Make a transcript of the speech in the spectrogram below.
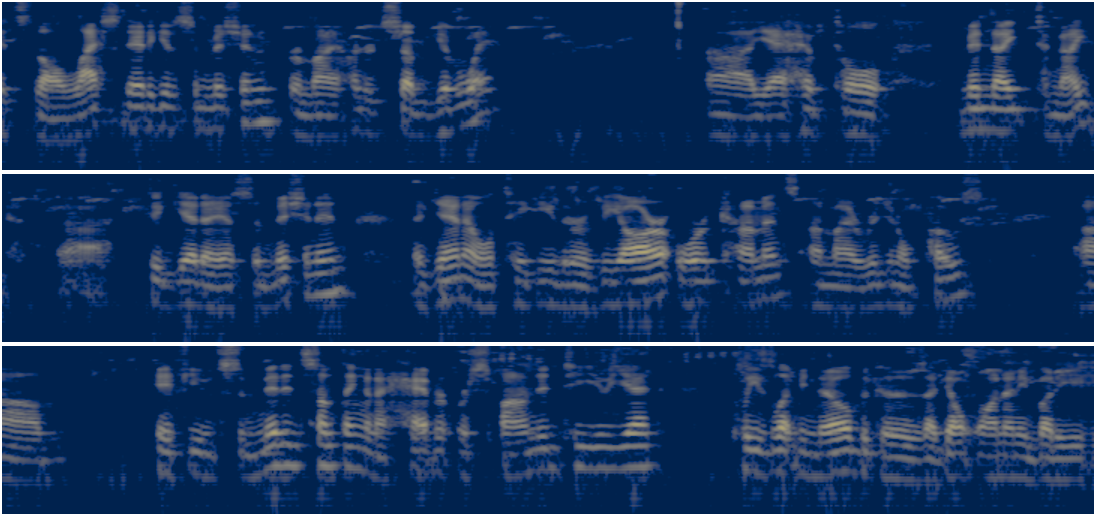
it's the last day to get a submission for my 100 sub giveaway. Uh, yeah, I have till midnight tonight uh, to get a, a, submission in. Again, I will take either a VR or comments on my original post. Um, if you've submitted something and I haven't responded to you yet, please let me know because I don't want anybody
